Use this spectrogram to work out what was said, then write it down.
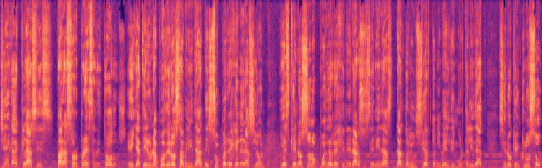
llega a clases para sorpresa de todos. Ella tiene una poderosa habilidad de super regeneración y es que no solo puede regenerar sus heridas dándole un cierto nivel de inmortalidad, sino que incluso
